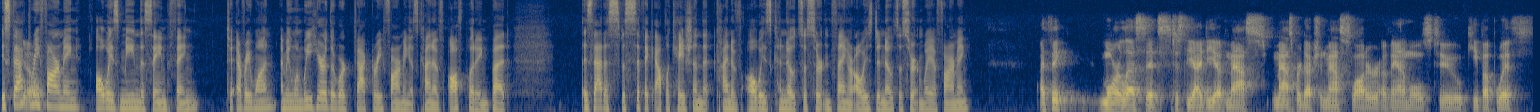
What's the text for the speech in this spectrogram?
Is factory you know, farming always mean the same thing to everyone? I mean, when we hear the word factory farming, it's kind of off putting, but is that a specific application that kind of always connotes a certain thing or always denotes a certain way of farming? I think more or less it's just the idea of mass mass production, mass slaughter of animals to keep up with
